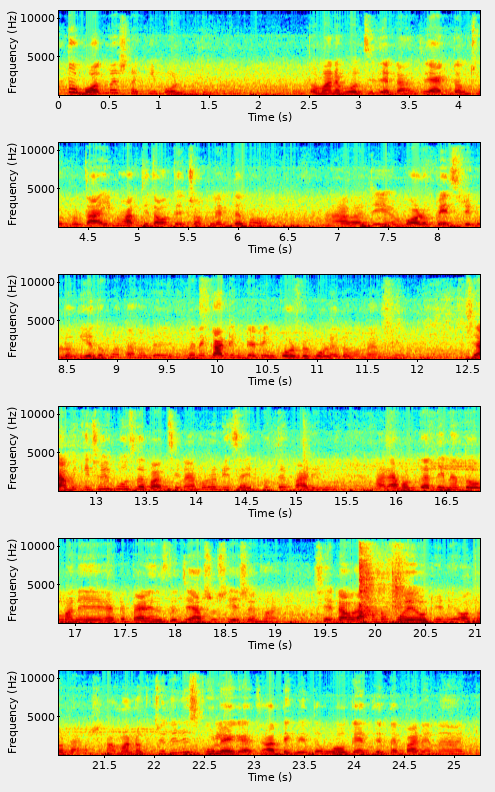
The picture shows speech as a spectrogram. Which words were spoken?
এত বদমাস না কি বলব তোমাকে? তো মানে বলছি যেটা, যে একদম ছোট, তাই ভাবছি তখন তো চকলেট দেবো আবার যে বড় পেস্ট্রিগুলো দিয়ে দেবো, তাহলে মানে কাটিং টাটিং করবে বলে দেবো ম্যামকে সে আমি কিছুই বুঝতে পারছি না এখনও ডিসাইড করতে পারিনি। আর এখনকার দিনে তো মানে একটা প্যারেন্টসদের যে অ্যাসোসিয়েশন হয়, সেটাও এখনও হয়ে ওঠেনি অতটা। সামান্য কিছু কিছুদিনই স্কুলে গেছে, আর দেখবেন তো ভোগে যেতে পারে না আর কি।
